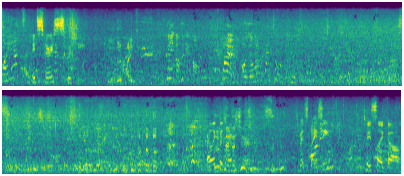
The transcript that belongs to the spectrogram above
What? It's very squishy. 여덟 팔인데. 그니까 그니까 팔, 어 여덟 팔처럼 I like the 여덟 팔과 texture. 치우치 무슨? It's a bit spicy. Tastes like um,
